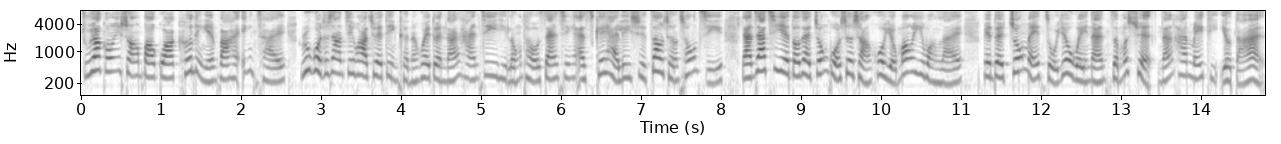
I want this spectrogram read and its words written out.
主要供应商包括科林研发和应材。如果这项计划确定，可能会对南韩记忆体龙头三星 SK 海力士造成冲击。两家企业都在中国设厂或有贸易往来，面对中美左右为难，怎么选？南韩媒体有答案。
